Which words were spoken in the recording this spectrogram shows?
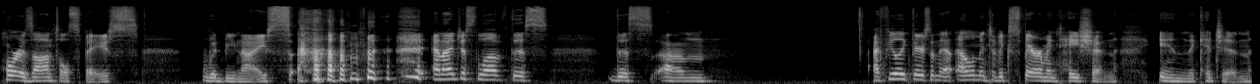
horizontal space would be nice. Um, and I just love this this um I feel like there's an element of experimentation in the kitchen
